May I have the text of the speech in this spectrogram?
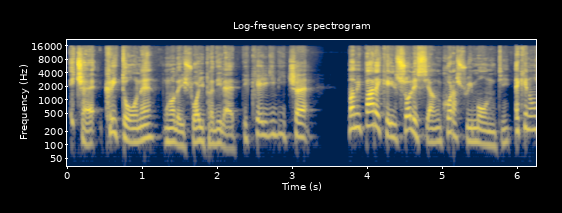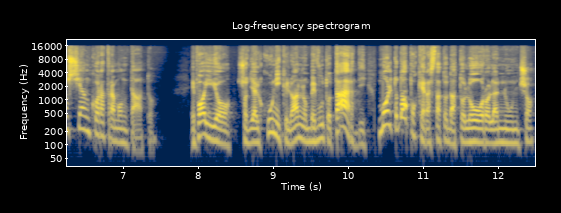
E c'è Critone, uno dei suoi prediletti, che gli dice, ma mi pare che il sole sia ancora sui monti e che non sia ancora tramontato. E poi io so di alcuni che lo hanno bevuto tardi, molto dopo che era stato dato loro l'annuncio,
